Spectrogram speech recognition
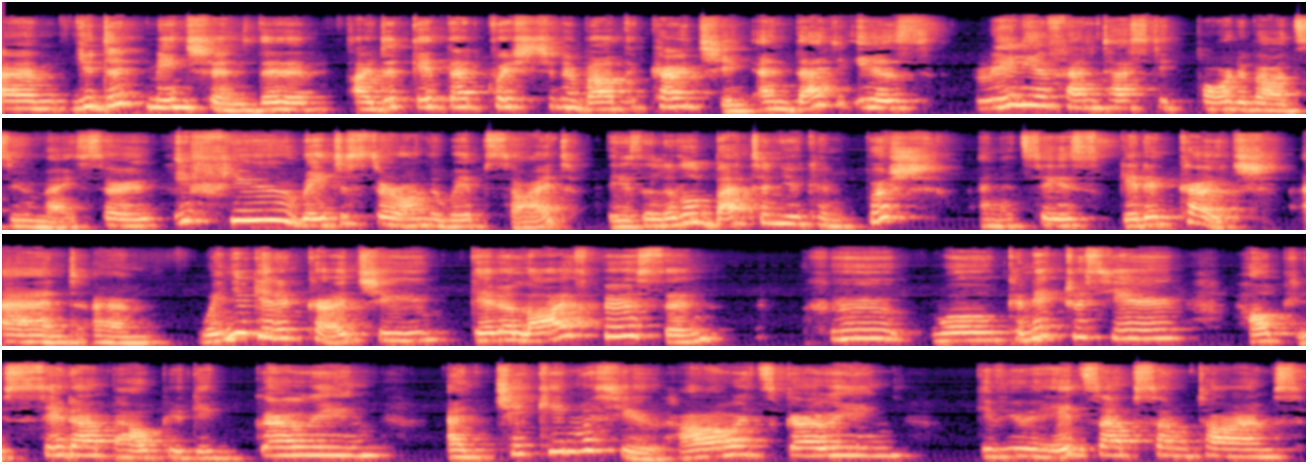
um, you did mention the, I did get that question about the coaching, and that is really a fantastic part about Zume. So if you register on the website, there's a little button you can push and it says get a coach. And um, when you get a coach, you get a live person who will connect with you, help you set up, help you get going, and check in with you, how it's going, give you a heads up sometimes.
